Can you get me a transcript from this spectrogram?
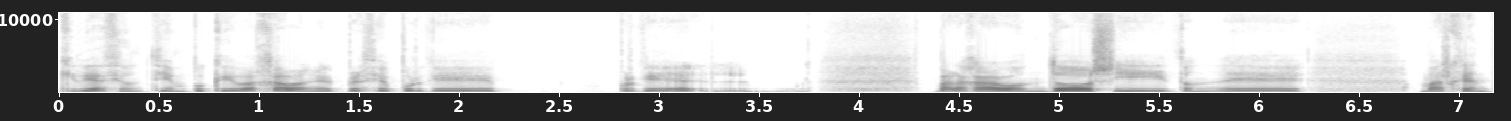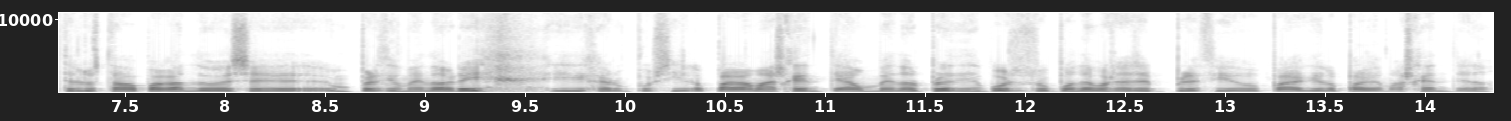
que vi hace un tiempo que bajaban el precio porque porque barajaban dos y donde más gente lo estaba pagando ese un precio menor y, dijeron, pues si lo paga más gente a un menor precio, pues lo ponemos a ese precio para que lo pague más gente, ¿no?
